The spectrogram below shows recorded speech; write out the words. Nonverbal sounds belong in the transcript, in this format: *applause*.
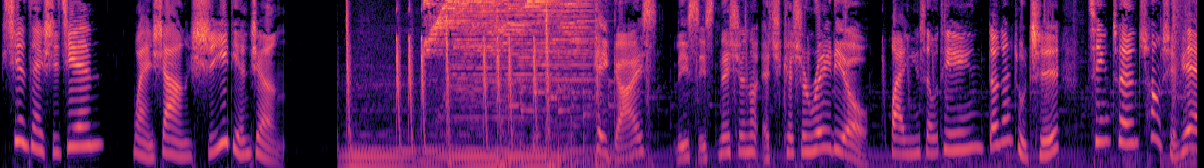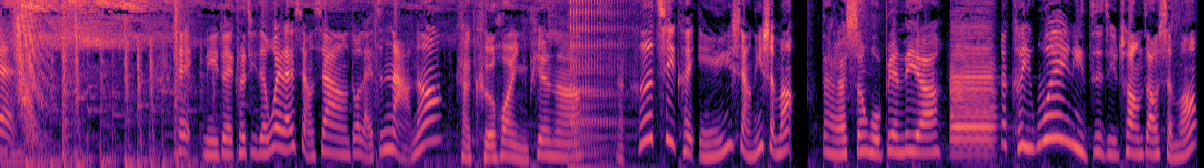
现在时间晚上十一点整。Hey guys, this is National Education Radio。欢迎收听端端主持《青春创学院》。嘿，你对科技的未来想象都来自哪呢？看科幻影片啊，那科技可以影响你什么？带来生活便利啊。那可以为你自己创造什么？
